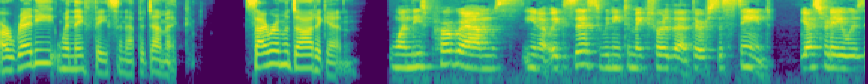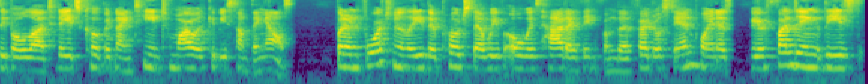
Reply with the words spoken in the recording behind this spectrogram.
are ready when they face an epidemic. Saira Madad again. When these programs, you know, exist, we need to make sure that they're sustained. Yesterday was Ebola, today it's COVID-19, tomorrow it could be something else. But unfortunately, the approach that we've always had, I think, from the federal standpoint is you're funding these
